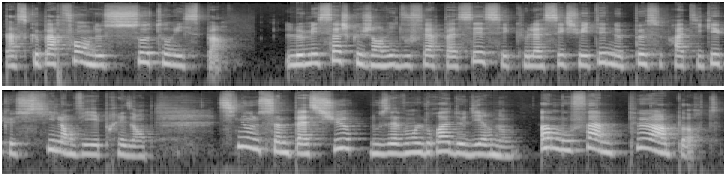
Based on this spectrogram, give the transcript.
parce que parfois on ne s'autorise pas. Le message que j'ai envie de vous faire passer, c'est que la sexualité ne peut se pratiquer que si l'envie est présente. Si nous ne sommes pas sûrs, nous avons le droit de dire non. Homme ou femme, peu importe.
